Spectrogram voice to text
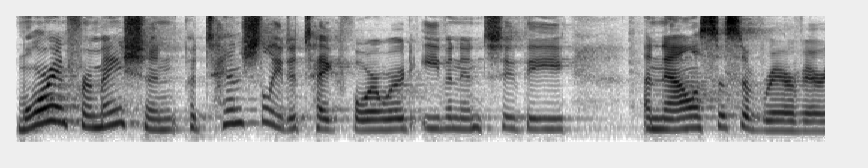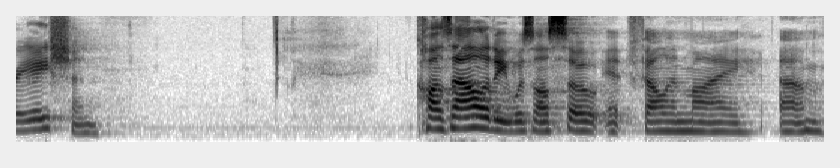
more information potentially to take forward even into the analysis of rare variation. Causality was also, it fell in my um,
